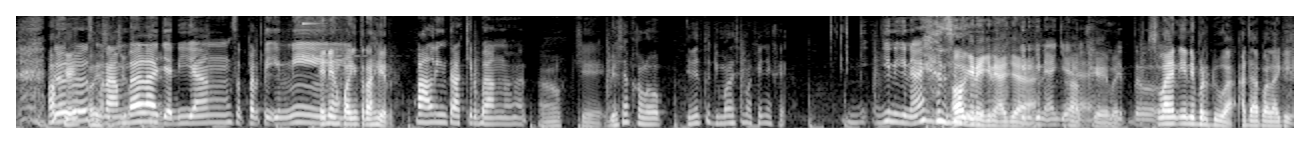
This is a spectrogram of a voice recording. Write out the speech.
Oke. Terus Oh, iya, merambah lah jadi yang seperti ini. Ini yang paling terakhir. paling terakhir banget. Oke. Biasanya kalau ini tuh gimana sih makanya kayak? Gini-gini aja sih. Oh gini-gini aja. Gini-gini aja. Oke baik. gitu. Selain ini berdua, ada apa lagi?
